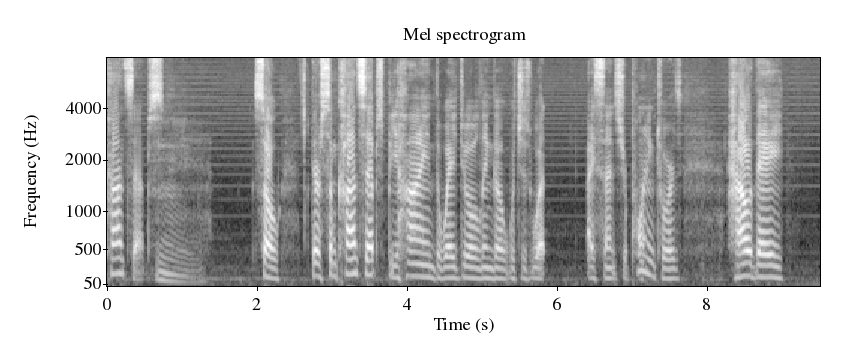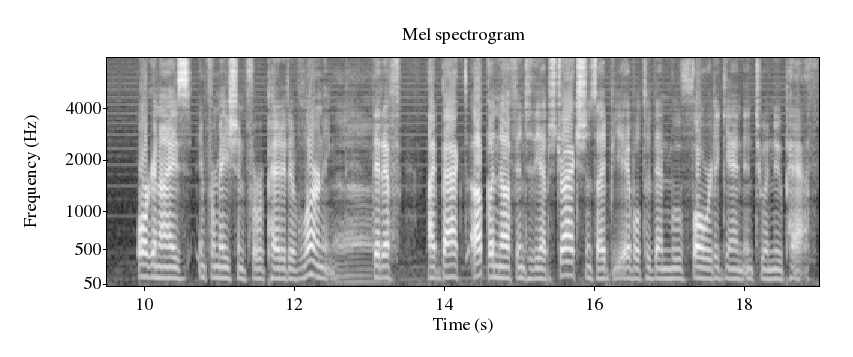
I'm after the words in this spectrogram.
concepts. Mm. So there's some concepts behind the way Duolingo, which is what I sense you're pointing towards, how they organize information for repetitive learning. Uh. That if I backed up enough into the abstractions, I'd be able to then move forward again into a new path.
